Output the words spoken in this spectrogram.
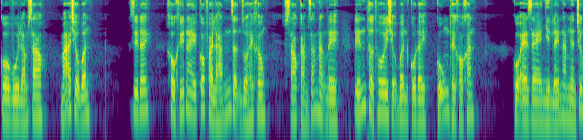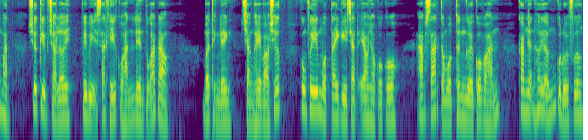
"Cô vui lắm sao? Mã Triệu Bân?" "Gì đây? Khẩu khí này có phải là hắn giận rồi hay không? Sao cảm giác nặng nề, đến thở thôi Triệu Bân cô đây cũng thấy khó khăn." Cô e dè nhìn lấy nam nhân trước mặt, chưa kịp trả lời vì bị sát khí của hắn liên tục áp đảo. Bất thình lình, chẳng hề báo trước, Cung Phi một tay ghì chặt eo nhỏ của cô, áp sát cả một thân người cô vào hắn, cảm nhận hơi ấm của đối phương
